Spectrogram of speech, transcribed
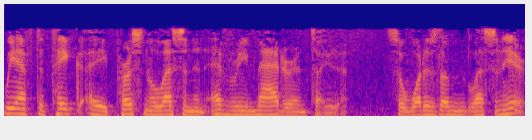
We have to take a personal lesson in every matter in Torah. So what is the lesson here?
